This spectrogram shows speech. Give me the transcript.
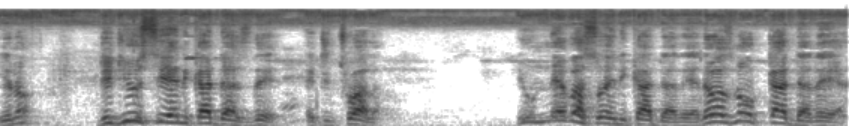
You know? Did you see any cadres there at Ichwala? You never saw any cadre there. There was no cadre there.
